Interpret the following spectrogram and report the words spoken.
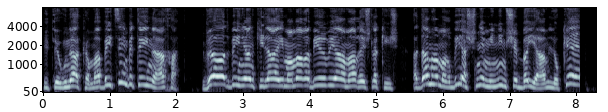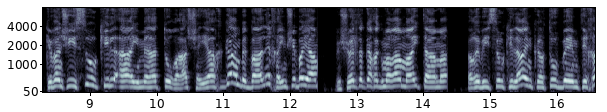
היא טעונה כמה ביצים בטעינה אחת. ועוד בעניין כלאיים, אמר רבי ירמיה, אמר ריש לקיש, אדם המרביע שני מינים שבים, לוקה, כיוון שאיסור כלאיים מהתורה שייך גם בבעלי חיים שבים. ושואלת על כך הגמרא, מה היא טעמה? הרי באיסור כלאיים כתוב בהמתך.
